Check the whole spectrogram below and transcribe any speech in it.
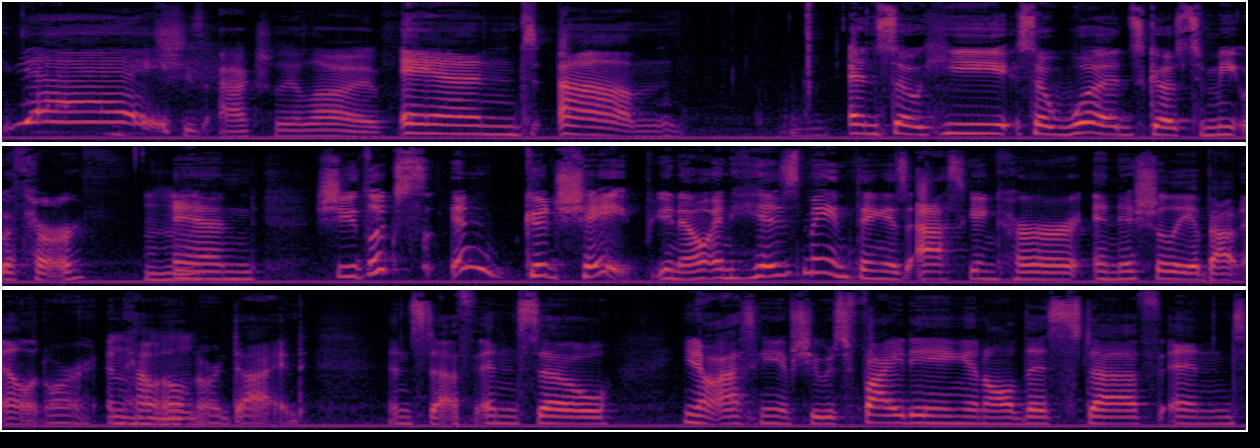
yay She's actually alive. and um and so he so woods goes to meet with her Mm-hmm. and she looks in good shape you know and his main thing is asking her initially about eleanor and Mm-hmm. how eleanor died and stuff and so you know asking if she was fighting and all this stuff and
